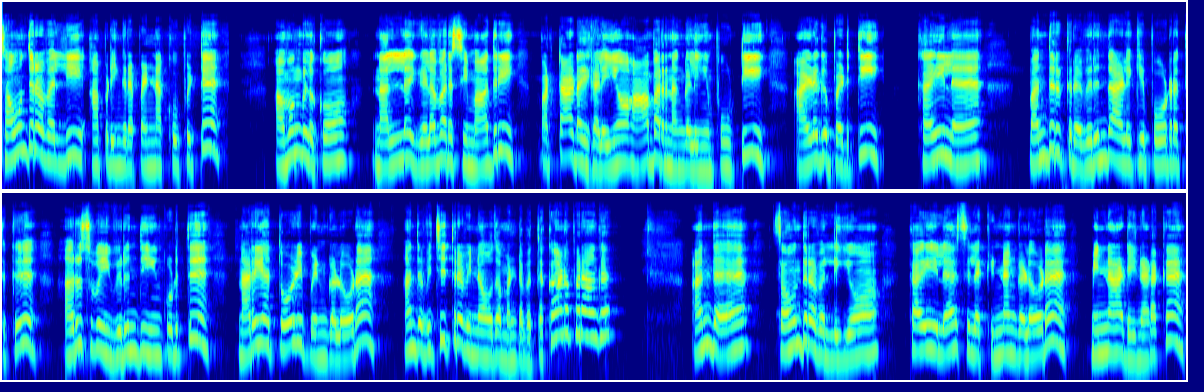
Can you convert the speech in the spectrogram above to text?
சவுந்தரவல்லி அப்படிங்கிற பெண்ணை கூப்பிட்டு அவங்களுக்கும் நல்ல இளவரசி மாதிரி பட்டாடைகளையும் ஆபரணங்களையும் பூட்டி அழகுபடுத்தி கையில் வந்திருக்கிற விருந்தாளிக்கு போடுறதுக்கு அறுசுவை விருந்தியும் கொடுத்து நிறைய தோழி பெண்களோட அந்த விசித்திர வினோத மண்டபத்துக்கு அனுப்புகிறாங்க அந்த சவுந்தரவல்லியும் கையில் சில கிண்ணங்களோட முன்னாடி நடக்க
